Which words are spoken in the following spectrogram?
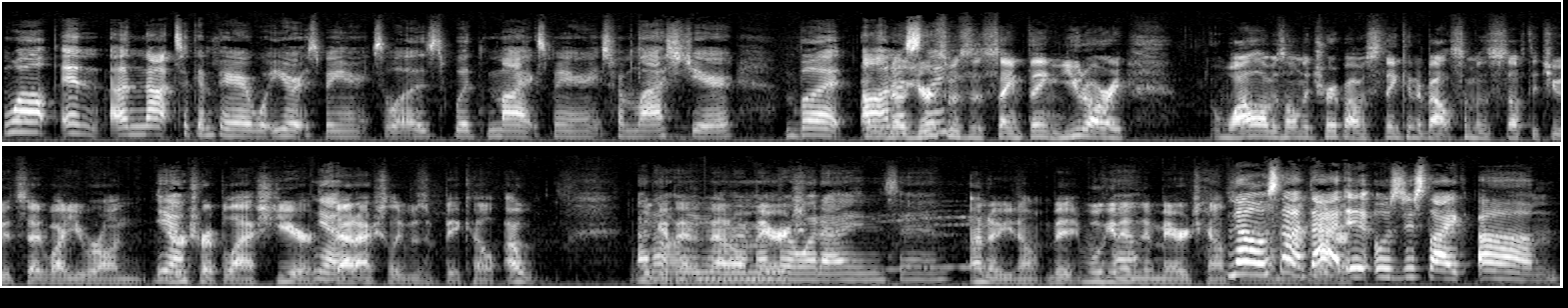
Well, and uh, not to compare what your experience was with my experience from last year, but Oh honestly, no, yours was the same thing. You'd already. While I was on the trip, I was thinking about some of the stuff that you had said while you were on Yeah. your trip last year. Yeah. That actually was a big help. I we'll I get that, even that on remember marriage. what I even said. I know you don't, but we'll get Oh. into marriage counseling. No, it's not that. later. It was just like um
